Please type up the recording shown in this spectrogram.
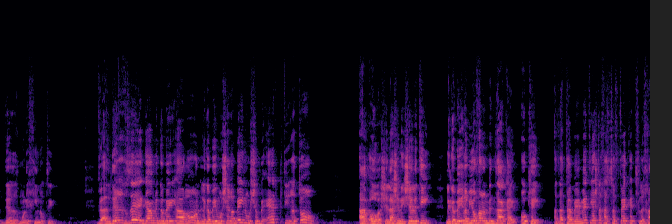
דרך מוליכין אותי. ועל דרך זה גם לגבי אהרון, לגבי משה רבינו, שבעת פטירתו, אה, או, השאלה שנשאלת היא, לגבי רבי יוחנן בן זכאי, אוקיי, אז אתה באמת, יש לך ספק אצלך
